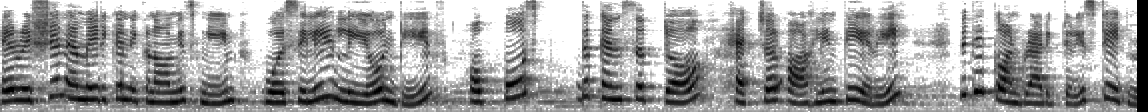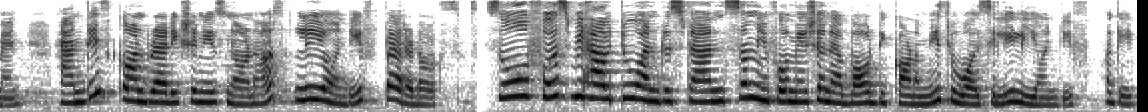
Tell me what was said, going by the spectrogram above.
a Russian American economist named Vasily Leontief opposed the concept of Heckscher-Ohlin theory with a contradictory statement and this contradiction is known as Leontief paradox. So first we have to understand some information about the economist Vasily Leontief. Okay.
